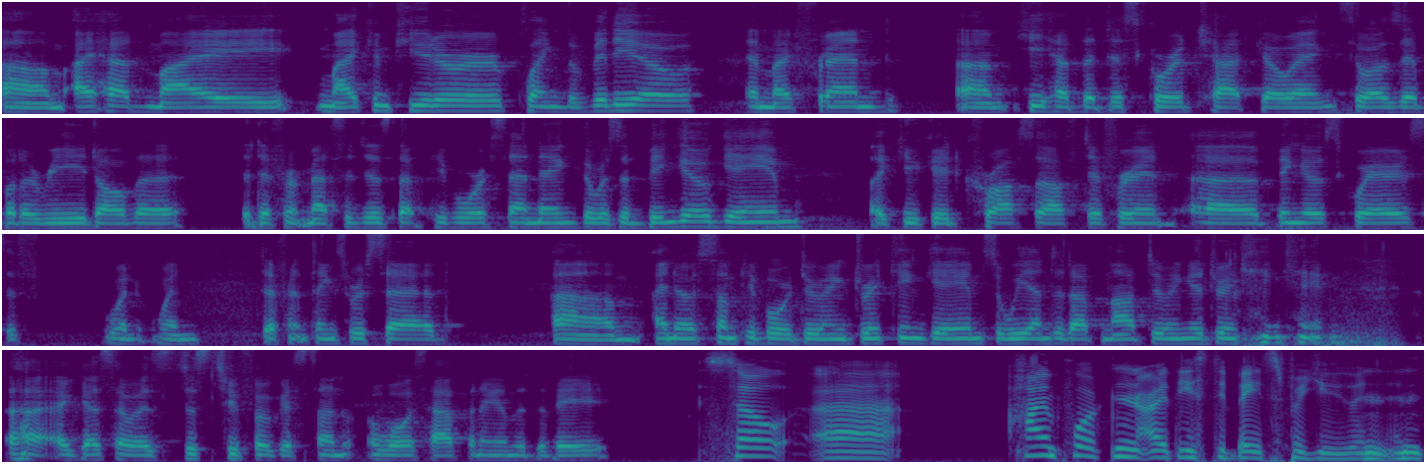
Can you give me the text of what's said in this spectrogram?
um, I had my my computer playing the video, and my friend um, he had the Discord chat going. So I was able to read all the the different messages that people were sending. There was a bingo game, like you could cross off different uh, bingo squares if when when different things were said. Um, I know some people were doing drinking games. We ended up not doing a drinking game. Uh, I guess I was just too focused on what was happening in the debate. So, uh, how important are these debates for you in, in,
